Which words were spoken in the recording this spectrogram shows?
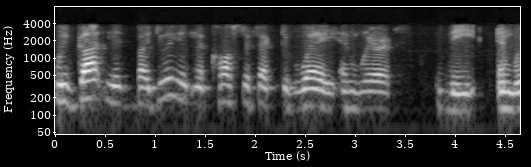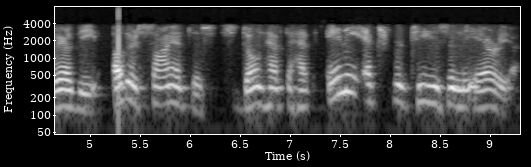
we've gotten it by doing it in a cost-effective way and where the and where the other scientists don't have to have any expertise in the area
